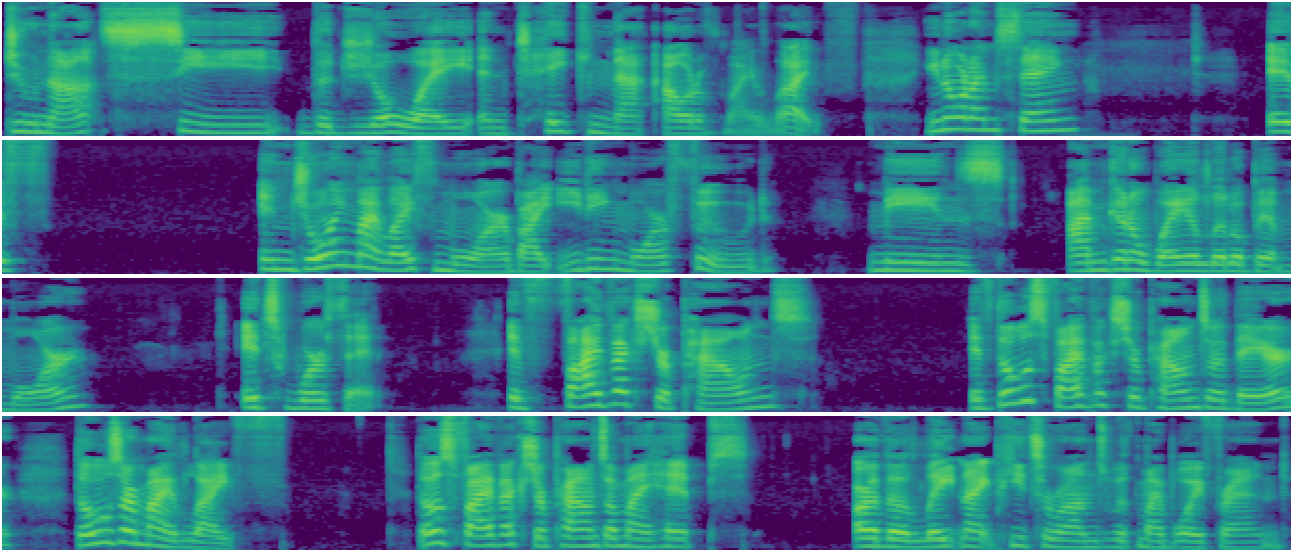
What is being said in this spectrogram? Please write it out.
do not see the joy in taking that out of my life. You know what I'm saying? If enjoying my life more by eating more food means I'm going to weigh a little bit more, it's worth it. If 5 extra pounds if those five extra pounds are there, those are my life. Those five extra pounds on my hips are the late night pizza runs with my boyfriend.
